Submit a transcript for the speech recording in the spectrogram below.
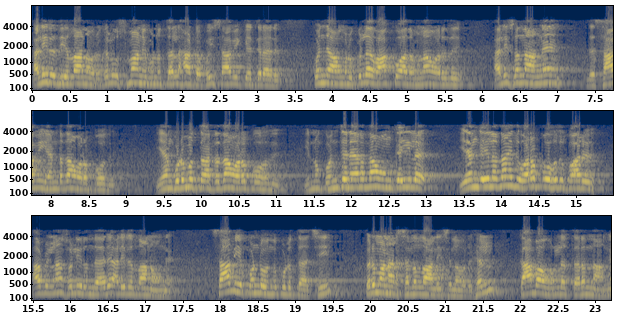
அலி ரதி அவர்கள் உஸ்மான் இபுனு தல்ஹாட்ட போய் சாவி கேட்குறாரு. கொஞ்சம் அவங்களுக்குள்ள வாக்குவாதம்லாம் வருது. அலி சொன்னாங்க இந்த சாவி என்கிட்ட தான் வரப்போகுது. என் குடும்பத்தார்கிட்ட தான் வரப்போகுது. இன்னும் கொஞ்ச நேரம் தான் உன் கையில். என் கையில் தான் இது வரப்போகுது பாரு. அப்படின்லாம் சொல்லியிருந்தாரு அலிரதான் அவங்க. சாவியை கொண்டு வந்து கொடுத்தாச்சு. பெருமானார் செல்லல்லா அலிஸ்லாம் அவர்கள் காபா உள்ள திறந்தாங்க.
